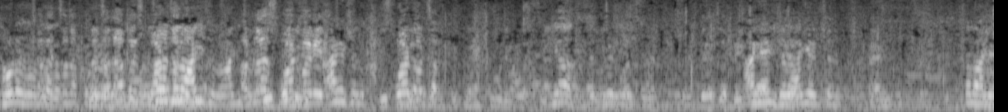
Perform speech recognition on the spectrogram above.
चलो आगे चलो. आगे आपला स्पॉट बघायचा आगे चलो. या आगे आगे चलो. आगे चलो. चलो आगे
